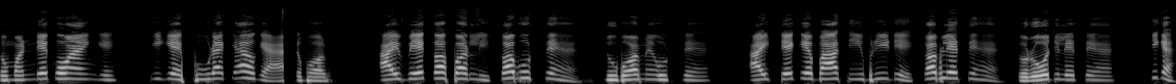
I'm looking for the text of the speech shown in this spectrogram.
तो मंडे को आएँगे। ठीक है, पूरा क्या हो गया? Adverb I wake up early कब उठते हैं? सुबह में उठते हैं। I take a bath every day कब लेते हैं? तो रोज लेते हैं। ठीक है?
